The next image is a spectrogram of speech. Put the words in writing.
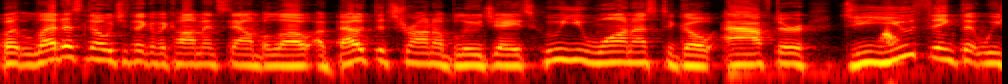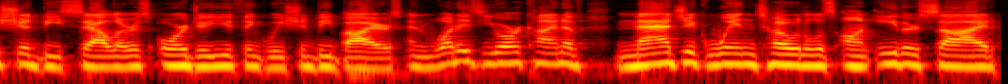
But let us know what you think in the comments down below about the Toronto Blue Jays, who you want us to go after. Do you think that we should be sellers or do you think we should be buyers? And what is your kind of magic win totals on either side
